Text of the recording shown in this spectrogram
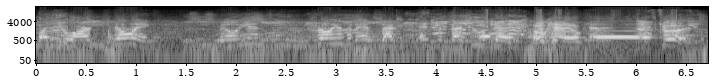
but you are killing millions, trillions of insects in conventional Okay, okay, okay. That's good.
